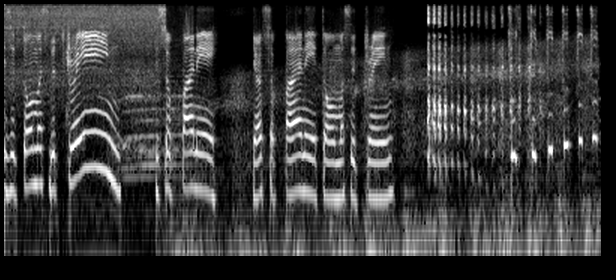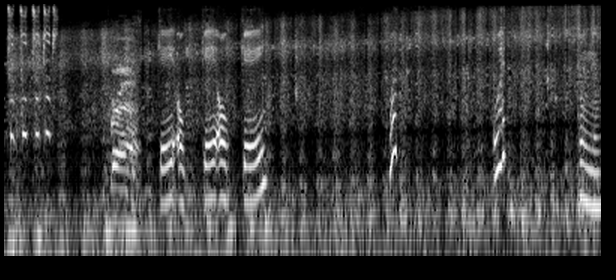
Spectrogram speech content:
This is Thomas the Train. It's so funny. You're so funny, Thomas the Train. Bruh. Okay, okay, okay. What? What? Oh no.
